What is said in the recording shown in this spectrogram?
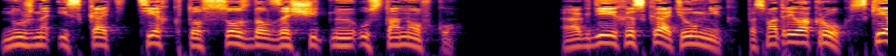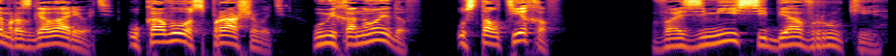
нужно искать тех, кто создал защитную установку». «А где их искать, умник? Посмотри вокруг. С кем разговаривать? У кого спрашивать? У механоидов? У сталтехов?» «Возьми себя в руки».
